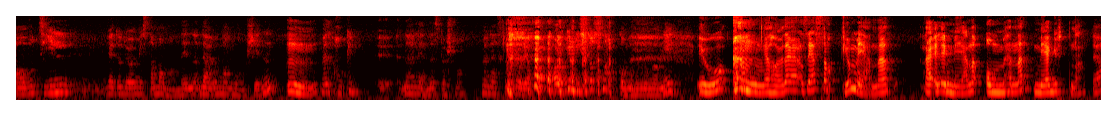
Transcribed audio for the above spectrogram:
av og til Vet du, du har jo mista mammaen din. Det er jo mange år siden. Mm. Men har ikke eh, Det er ledende spørsmål. Men jeg skal spørre. Har du ikke lyst til å snakke om henne noen ganger? Jo, jeg har jo det. Altså, jeg snakker jo med henne Nei, eller med henne om henne med guttene. Ja.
